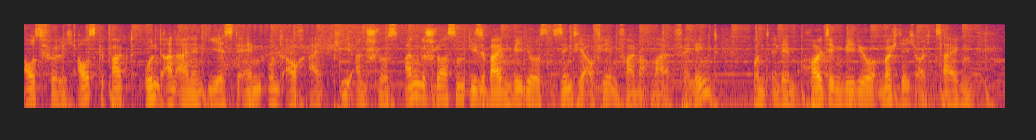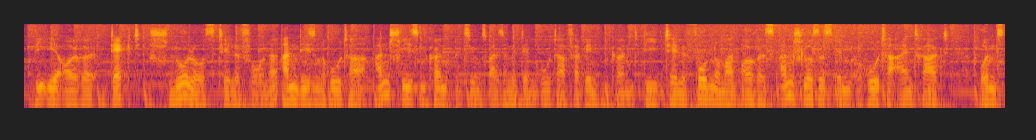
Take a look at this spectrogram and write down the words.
ausführlich ausgepackt und an einen ISDN und auch IP-Anschluss angeschlossen. Diese beiden Videos sind hier auf jeden Fall nochmal verlinkt und in dem heutigen Video möchte ich euch zeigen, wie ihr eure deckt Schnurlos-Telefone an diesen Router anschließen könnt bzw. mit dem Router verbinden könnt, die Telefonnummern eures Anschlusses im Router eintragt und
